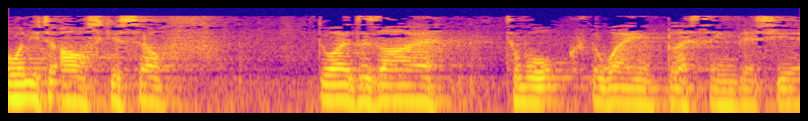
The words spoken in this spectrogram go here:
I want you to ask yourself do I desire to walk the way of blessing this year?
